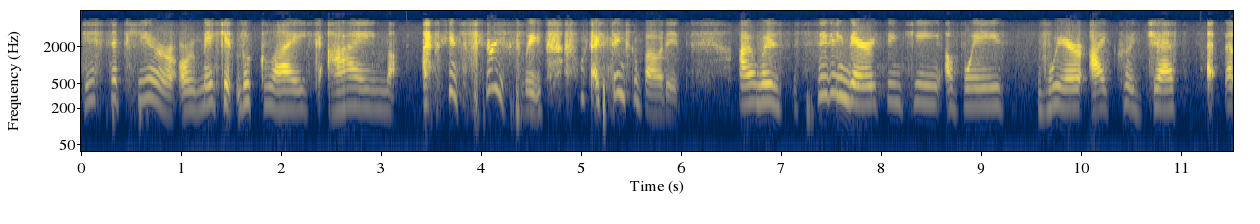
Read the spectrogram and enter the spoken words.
disappear or make it look like I'm. I mean, seriously, when I think about it, I was sitting there thinking of ways where I could just uh, uh,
